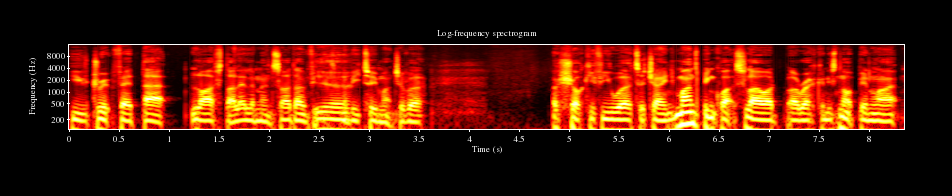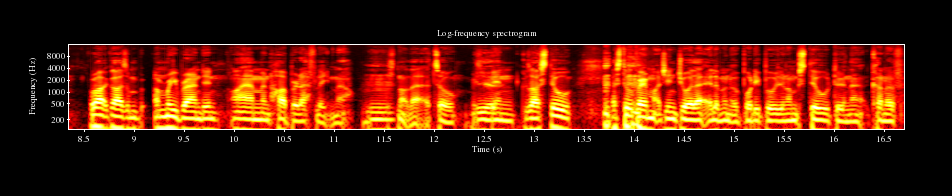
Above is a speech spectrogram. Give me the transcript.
you've drip fed that lifestyle element, so I don't think it's going to be too much of a a shock if you were to change. Mine's been quite slow, I, I reckon. It's not been like, right, guys, I'm, I'm rebranding. I am an hybrid athlete now. It's not that at all. It's Yeah. been because I still, I still very much enjoy that element of bodybuilding. I'm still doing that kind of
